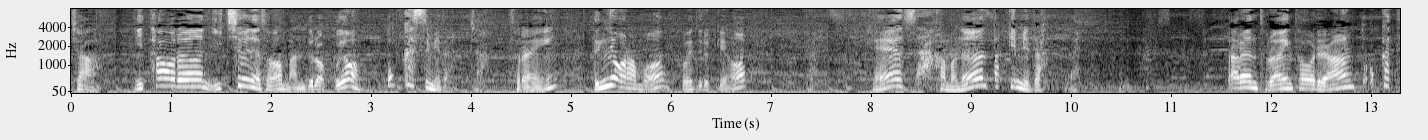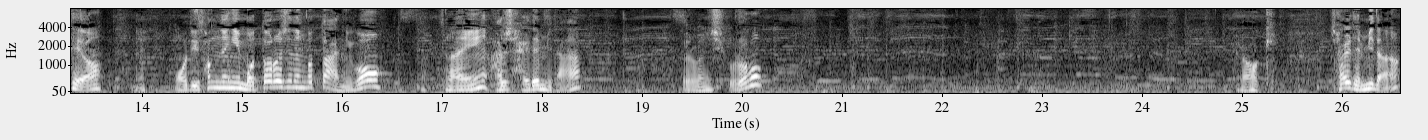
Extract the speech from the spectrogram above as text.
자, 이 타월은 이치은에서 만들었고요. 똑같습니다. 자, 드라잉 능력을 한번 보여드릴게요. 이렇게 싹 하면은 딱 낍니다. 네. 다른 드라잉 타월이랑 똑같아요. 네. 어디 성능이 뭐 떨어지는 것도 아니고 드라잉 아주 잘 됩니다. 이런 식으로 이렇게 잘 됩니다.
